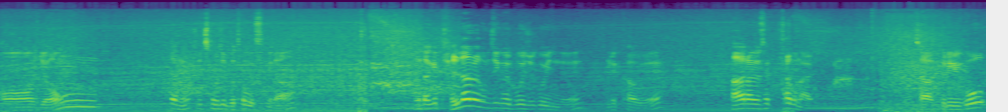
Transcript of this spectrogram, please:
어0 일단은 쫓아오지 못하고 있습니다. 상당히 발랄한 움직임을 보여주고 있는 블랙하우의 파란색 파라고날. 자 그리고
